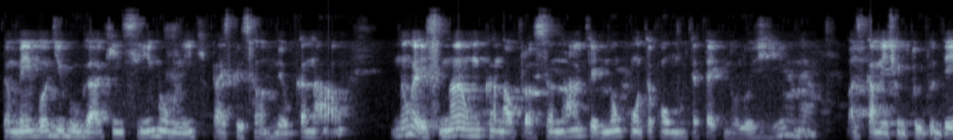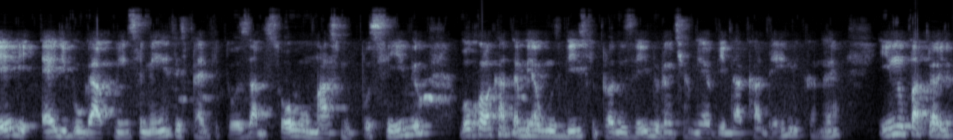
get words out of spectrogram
Também vou divulgar aqui em cima um link para inscrição no meu canal. Não é esse, não é um canal profissional, que ele não conta com muita tecnologia, né? Basicamente, o intuito dele é divulgar conhecimento, espero que todos absorvam o máximo possível. Vou colocar também alguns vídeos que produzi durante a minha vida acadêmica, né? E no papel de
